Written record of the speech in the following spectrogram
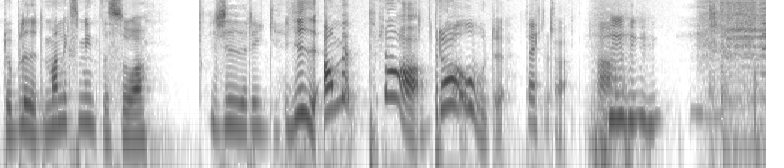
Då blir man liksom inte så girig. Gi ja men bra, bra ord. Tack. Ja.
